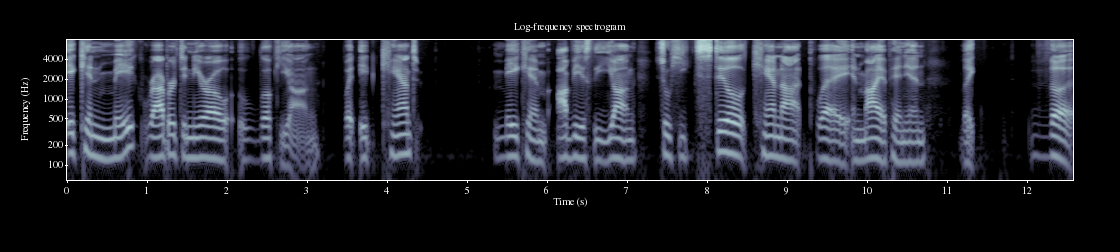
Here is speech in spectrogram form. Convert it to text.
it can make Robert De Niro look young, but it can't make him obviously young, so he still cannot play, in my opinion, like the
